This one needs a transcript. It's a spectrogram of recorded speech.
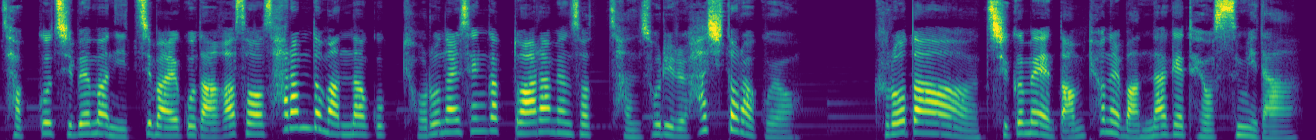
자꾸 집에만 있지 말고 나가서 사람도 만나고 결혼할 생각도 하라면서 잔소리를 하시더라고요. 그러다 지금의 남편을 만나게 되었습니다.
